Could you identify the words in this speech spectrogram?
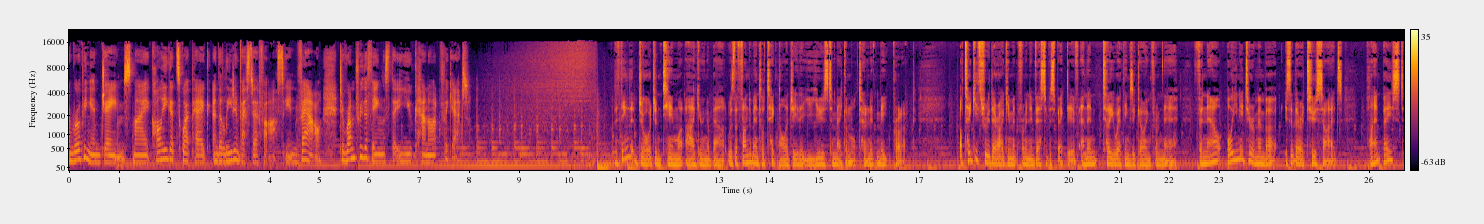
I'm roping in James, my colleague at Square Peg and the lead investor for us in VOW, to run through the things that you cannot forget. The thing that George and Tim were arguing about was the fundamental technology that you use to make an alternative meat product. I'll take you through their argument from an investor perspective and then tell you where things are going from there. For now, all you need to remember is that there are two sides plant based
